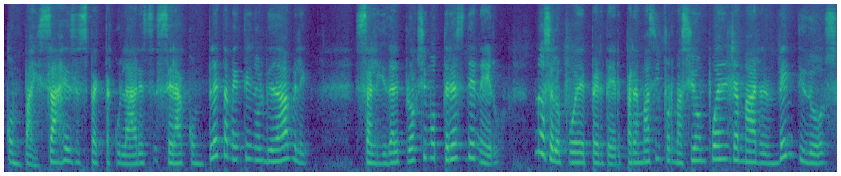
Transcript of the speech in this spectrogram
con paisajes espectaculares será completamente inolvidable. Salida el próximo 3 de enero. No se lo puede perder. Para más información pueden llamar al 22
